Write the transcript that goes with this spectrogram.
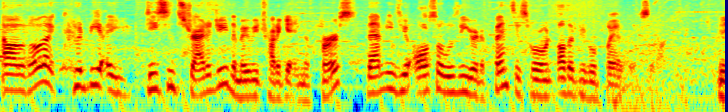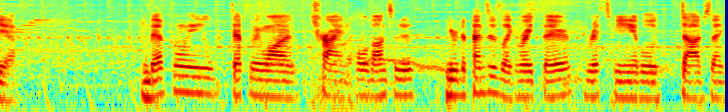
although that could be a decent strategy to maybe try to get in the first, that means you're also losing your defenses for when other people play aggressive. Yeah. Definitely, definitely want to try and hold on to your defenses, like right there. Risk being able to dodge that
